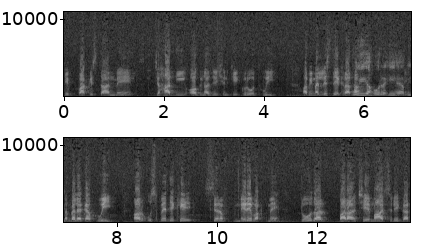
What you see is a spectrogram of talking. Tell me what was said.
کہ پاکستان میں جہادی آرگنائزیشن کی گروتھ ہوئی ابھی میں لسٹ دیکھ رہا تھا ہوئی یا ہو رہی ہے ابھی میں پہلے کہا ہوئی اور اس پہ دیکھیں صرف میرے وقت میں دو ہزار بارہ چھ مارچ سے لے کر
